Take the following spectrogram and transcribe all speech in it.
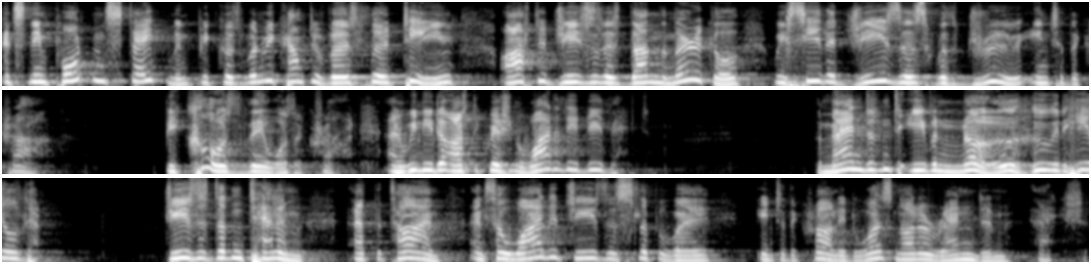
It's an important statement because when we come to verse 13, after Jesus has done the miracle, we see that Jesus withdrew into the crowd because there was a crowd. And we need to ask the question why did he do that? The man didn't even know who had healed him. Jesus didn't tell him at the time. And so, why did Jesus slip away into the crowd? It was not a random action.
